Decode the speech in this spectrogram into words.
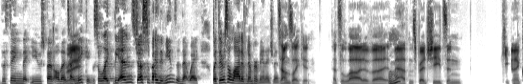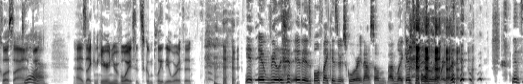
the thing that you spent all that time making. So, like, the ends justify the means in that way. But there's a lot of number management. Sounds like it. That's a lot of uh, Mhm. math and spreadsheets and keeping a close eye on it. But as I can hear in your voice, it's completely worth it. It it really it, it is. Both my kids are at school right now, so I'm I'm like it's totally worth it. it's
